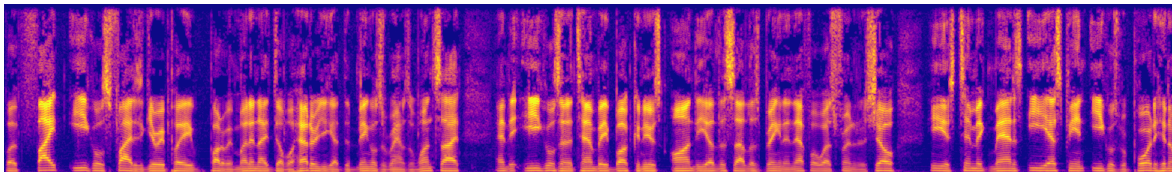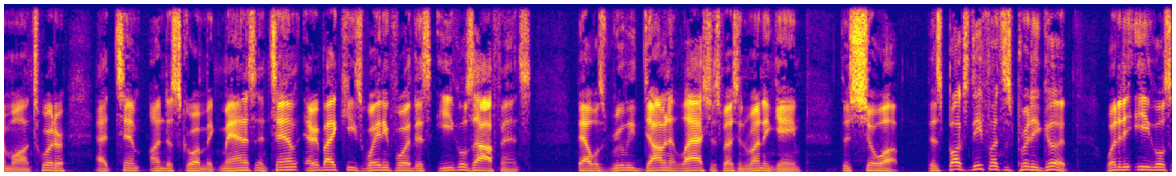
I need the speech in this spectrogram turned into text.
but fight Eagles fight. As Gary play part of a Monday night doubleheader, you got the Bengals and Rams on one side, and the Eagles and the Tampa Bay Buccaneers on the other side. Let's bring in an FOS friend of the show. He is Tim McManus, ESPN Eagles reporter. Hit him on Twitter at Tim underscore McManus. And Tim, everybody keeps waiting for this Eagles offense – that was really dominant last year, especially in running game, to show up. This Bucs defense is pretty good. What are the Eagles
